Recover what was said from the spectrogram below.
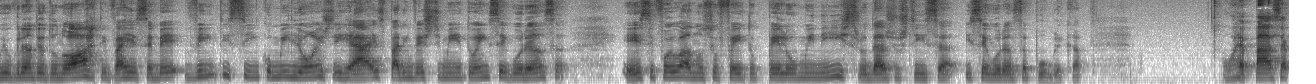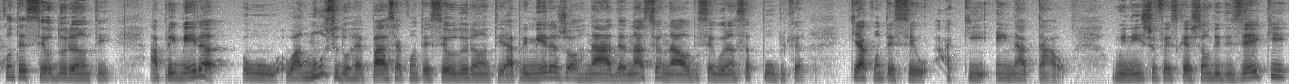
O Rio Grande do Norte vai receber 25 milhões de reais para investimento em segurança. Esse foi o anúncio feito pelo ministro da Justiça e Segurança Pública. O repasse aconteceu durante a primeira o, o, anúncio do repasse aconteceu durante a primeira Jornada Nacional de Segurança Pública que aconteceu aqui em Natal. O ministro fez questão de dizer que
